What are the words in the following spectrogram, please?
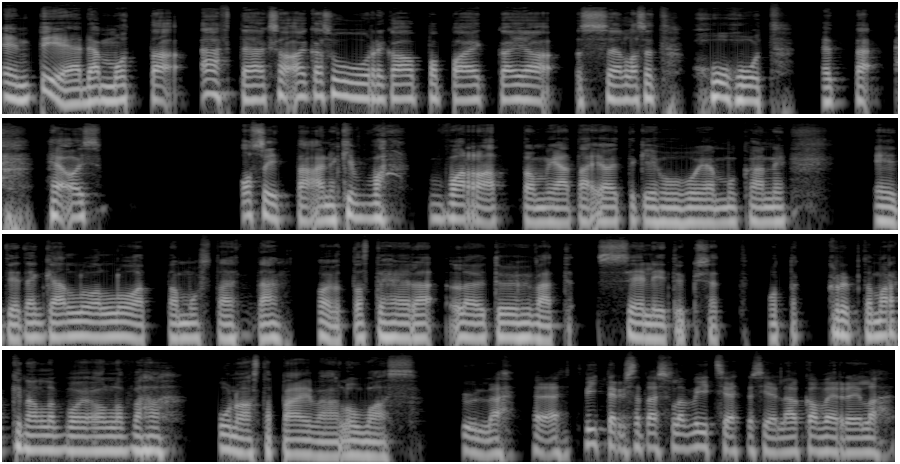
en tiedä, mutta FTX on aika suuri kauppapaikka ja sellaiset huhut, että he olisi osittain ainakin va- varattomia tai joidenkin huhujen mukaan, niin ei tietenkään luo luottamusta, että toivottavasti heillä löytyy hyvät selitykset, mutta kryptomarkkinalle voi olla vähän punaista päivää luvassa. Kyllä. Twitterissä taisi olla vitsi, että siellä on kavereilla äh,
